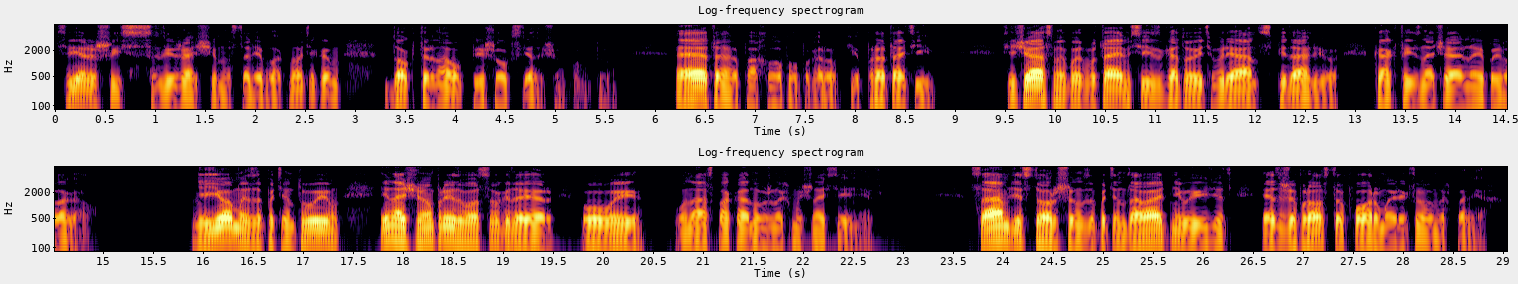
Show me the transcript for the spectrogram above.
Сверившись с лежащим на столе блокнотиком, доктор наук перешел к следующему пункту. «Это, — похлопал по коробке, — прототип. Сейчас мы попытаемся изготовить вариант с педалью, как ты изначально и предлагал. Ее мы запатентуем и начнем производство ГДР. Увы, у нас пока нужных мощностей нет. Сам дисторшн запатентовать не выйдет, это же просто форма электронных помех.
